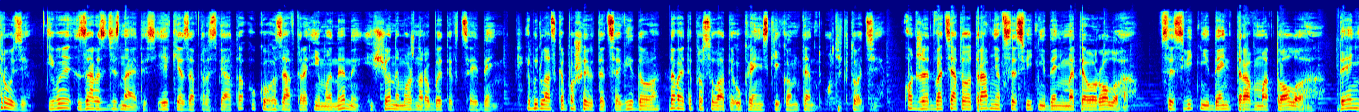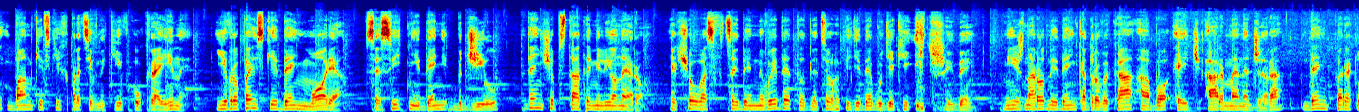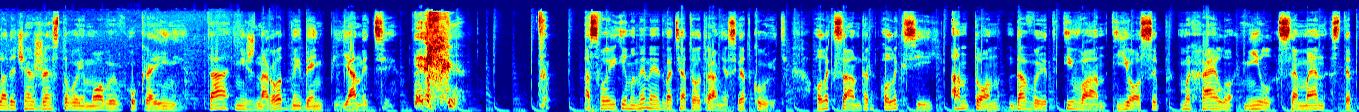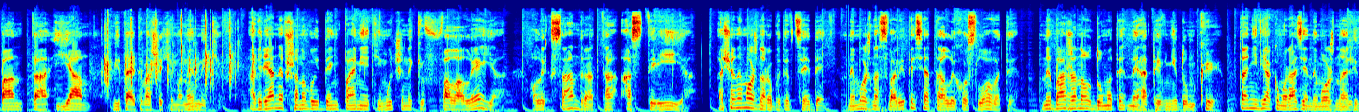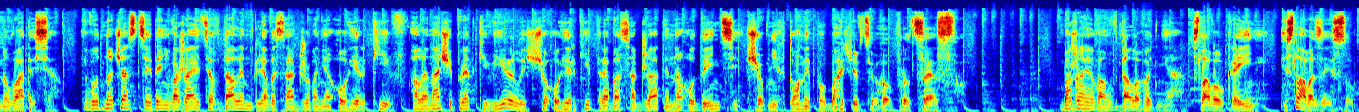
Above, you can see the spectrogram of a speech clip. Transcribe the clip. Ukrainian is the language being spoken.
Друзі, і ви зараз дізнаєтесь, яке завтра свято, у кого завтра іменини і що не можна робити в цей день. І, будь ласка, поширте це відео. Давайте просувати український контент у Тіктоці. Отже, 20 травня Всесвітній день метеоролога, Всесвітній день травматолога, День банківських працівників України, Європейський день моря, Всесвітній день бджіл, день, щоб стати мільйонером. Якщо у вас в цей день не вийде, то для цього підійде будь-який інший день. Міжнародний день кадровика або HR-менеджера, День перекладача жестової мови в Україні та Міжнародний день п'яниці. А свої іменини 20 травня святкують Олександр, Олексій, Антон, Давид, Іван, Йосип, Михайло, Ніл, Семен, Степан та Ян. Вітайте ваших іменинників. А віряни вшановують День пам'яті мучеників Фалалея, Олександра та Астерія. А що не можна робити в цей день? Не можна сваритися та лихословити. Не бажано думати негативні думки, та ні в якому разі не можна лінуватися. І водночас цей день вважається вдалим для висаджування огірків. Але наші предки вірили, що огірки треба саджати наодинці, щоб ніхто не побачив цього процесу. Бажаю вам вдалого дня. Слава Україні і слава ЗСУ!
